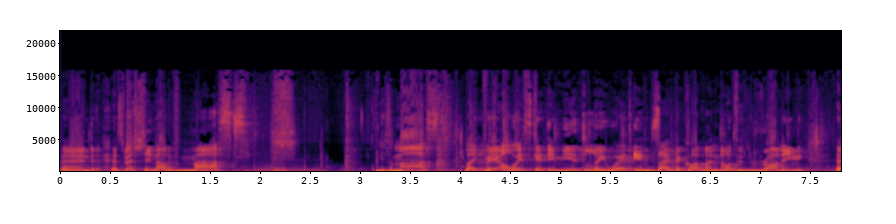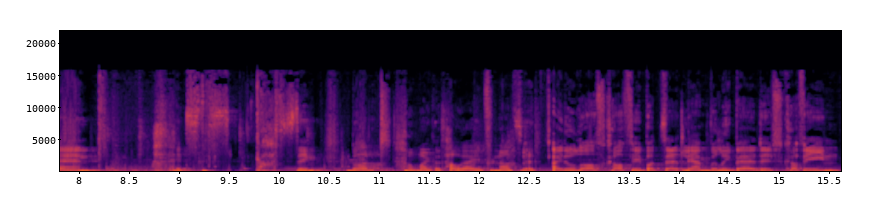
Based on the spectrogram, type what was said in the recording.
And especially now with masks, with a mask, like they always get immediately wet inside because my nose is running and it's disgusting. But oh my god, how do I pronounce that? I do love coffee, but sadly I'm really bad with caffeine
